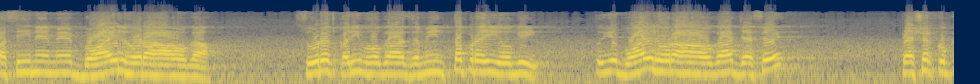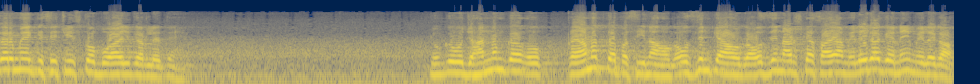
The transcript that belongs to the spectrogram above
पसीने में बॉयल हो रहा होगा। सूरज करीब होगा, ज़मीन तप रही होगी तो ये बॉयल हो रहा होगा जैसे प्रेशर कुकर में किसी चीज़ को बॉयल कर लेते हैं। क्योंकि वो जहन्नम का क़यामत का पसीना होगा। उस दिन क्या होगा? उस दिन अर्श का साया मिलेगा कि नहीं मिलेगा?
